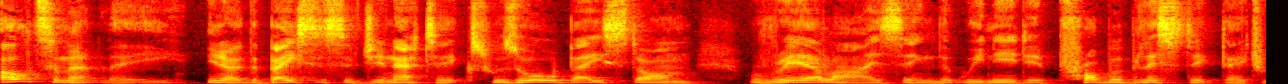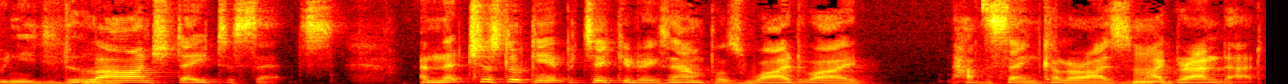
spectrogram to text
ultimately, you know, the basis of genetics was all based on realizing that we needed probabilistic data, we needed hmm. large data sets. And that just looking at particular examples, why do I have the same color eyes as my hmm. granddad?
